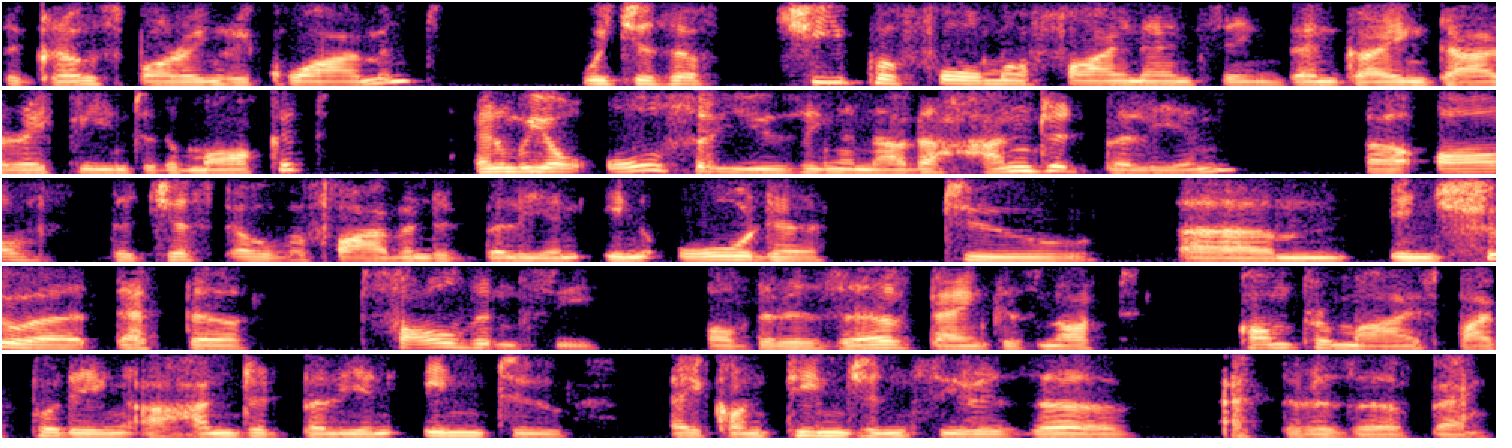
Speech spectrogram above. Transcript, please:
the gross borrowing requirement, which is a cheaper form of financing than going directly into the market. And we are also using another 100 billion uh, of the just over 500 billion in order to um, ensure that the solvency of the Reserve Bank is not compromised by putting 100 billion into a contingency reserve at the Reserve Bank.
